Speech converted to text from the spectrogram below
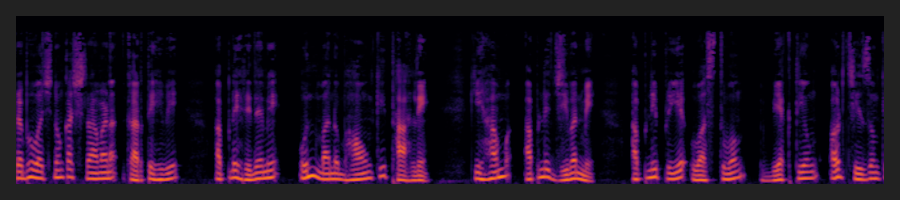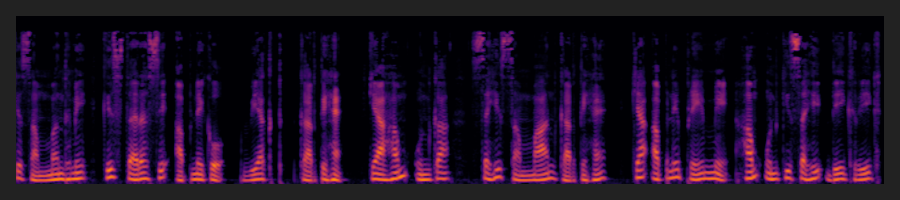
प्रभु वचनों का श्रवण करते हुए अपने हृदय में उन मनोभावों की थाह लें कि हम अपने जीवन में अपनी प्रिय वस्तुओं, व्यक्तियों और चीज़ों के संबंध में किस तरह से अपने को व्यक्त करते हैं। क्या हम उनका सही सम्मान करते हैं? क्या अपने प्रेम में हम उनकी सही देख रेख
